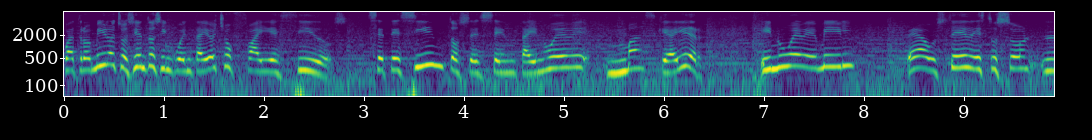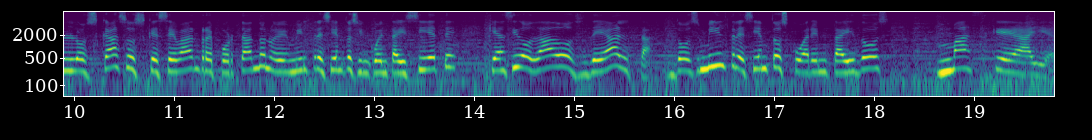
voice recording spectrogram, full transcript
4.858 fallecidos, 769 más que ayer y 9.000 Vea usted, estos son los casos que se van reportando, 9.357 que han sido dados de alta, 2.342 más que ayer.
